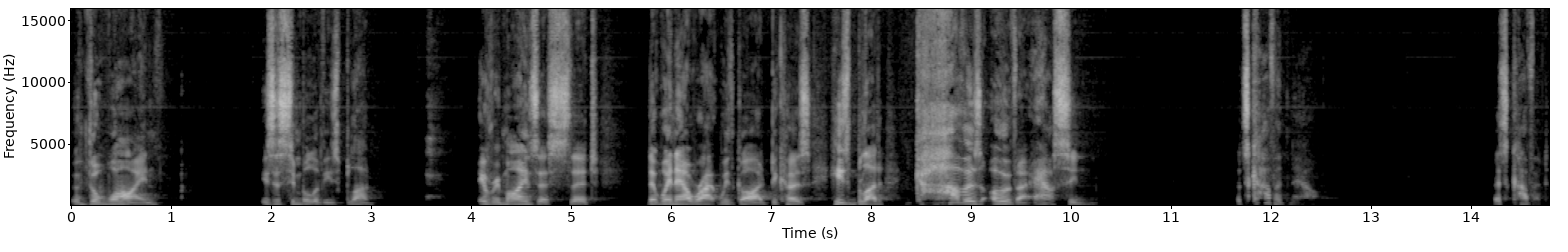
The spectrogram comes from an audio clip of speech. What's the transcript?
The wine is a symbol of his blood. It reminds us that, that we're now right with God because his blood covers over our sin. It's covered now. It's covered.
